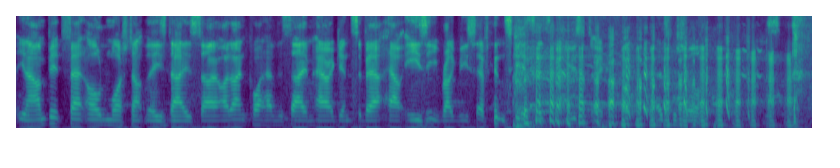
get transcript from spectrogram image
you know, I'm a bit fat, old, and washed up these days, so I don't quite have the same arrogance about how easy rugby sevens is as I used to. That's for sure.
